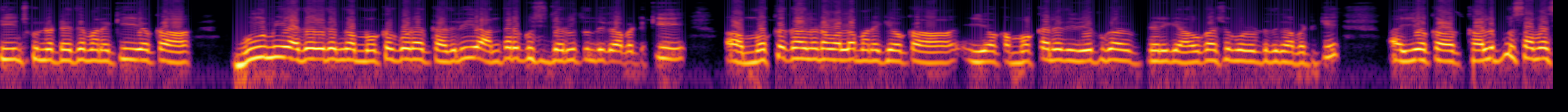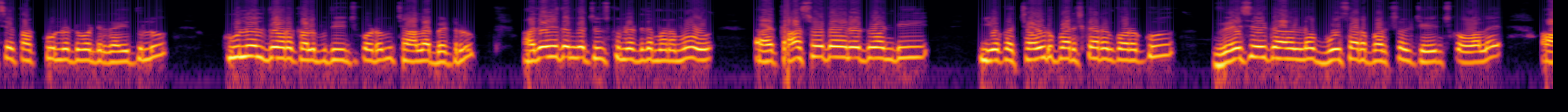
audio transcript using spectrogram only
తీయించుకున్నట్టయితే మనకి ఈ యొక్క భూమి అదే విధంగా మొక్క కూడా కదిలి అంతరకృషి జరుగుతుంది కాబట్టి ఆ మొక్క కదలడం వల్ల మనకి ఒక ఈ యొక్క మొక్క అనేది వేపుగా పెరిగే అవకాశం కూడా ఉంటుంది కాబట్టి ఈ యొక్క కలుపు సమస్య తక్కువ ఉన్నటువంటి రైతులు కూలీల ద్వారా కలుపు తీయించుకోవడం చాలా బెటర్. అదే విధంగా చూసుకున్నట్టయితే మనము ఆ, శాశ్వతమైనటువంటి ఈ యొక్క చౌడు పరిష్కారం కొరకు వేసవి కాలంలో భూసార పరీక్షలు చేయించుకోవాలి. ఆ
